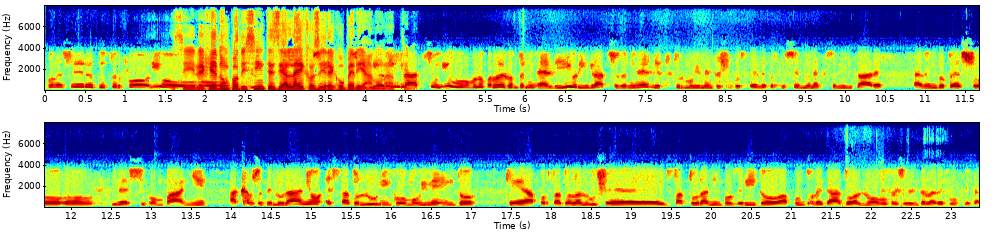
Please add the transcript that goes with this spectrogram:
buonasera dottor Po. Io sì, le chiedo un po' di sintesi a lei così recuperiamo. Io ringrazio, io volevo parlare con Toninelli, io ringrazio Toninelli e tutto il Movimento 5 Stelle perché essendo un ex militare avendo perso oh, diversi compagni a causa dell'uranio è stato l'unico movimento che ha portato alla luce il fatto uranio impoverito appunto legato al nuovo Presidente della Repubblica.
